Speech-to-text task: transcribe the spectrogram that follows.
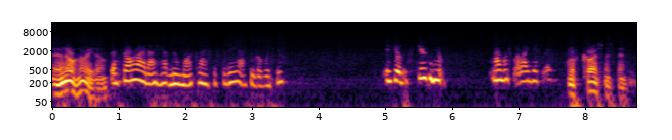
Uh, no hurry, though. That's all right. I have no more classes today. I can go with you. If you'll excuse me a moment while I get ready? Well, of course, Miss Benson.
